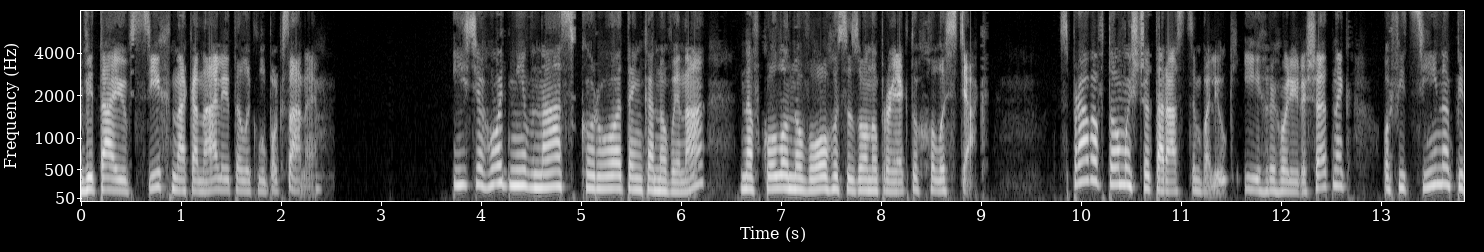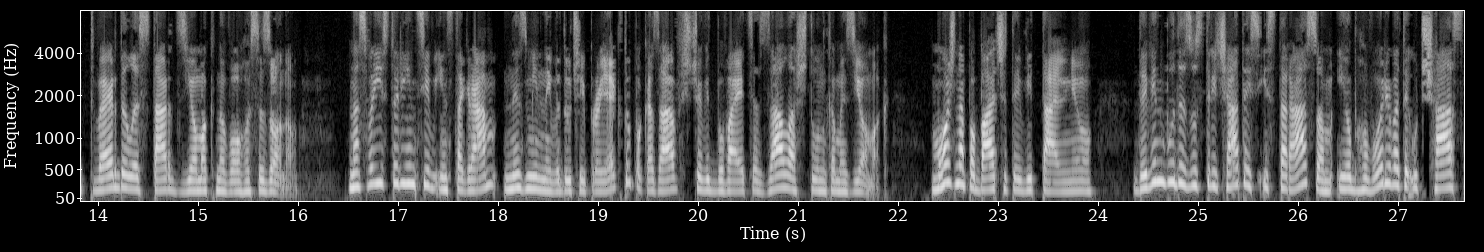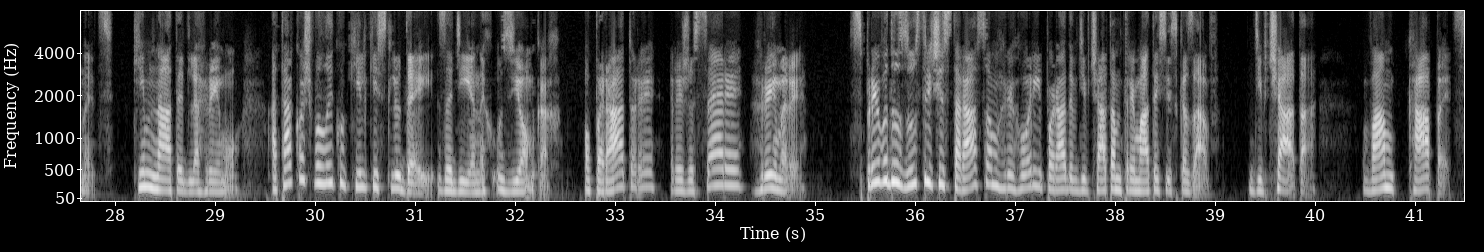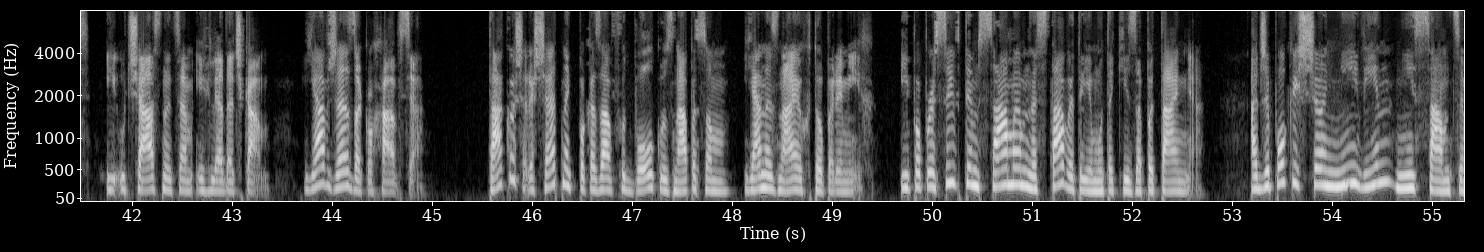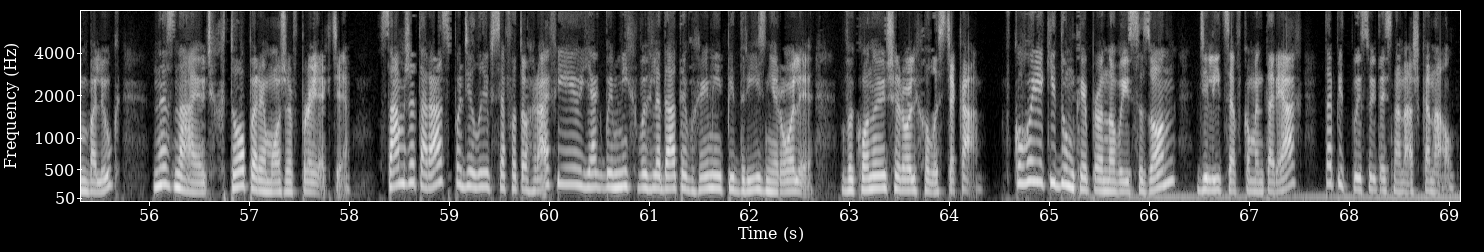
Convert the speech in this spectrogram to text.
Вітаю всіх на каналі Телеклуб Оксани. І сьогодні в нас коротенька новина навколо нового сезону проєкту Холостяк. Справа в тому, що Тарас Цимбалюк і Григорій Решетник офіційно підтвердили старт зйомок нового сезону. На своїй сторінці в інстаграм незмінний ведучий проєкту показав, що відбувається за лаштунками зйомок. Можна побачити вітальню, де він буде зустрічатись із Тарасом і обговорювати учасниць, кімнати для гриму, а також велику кількість людей, задіяних у зйомках: оператори, режисери, гримери. З приводу зустрічі з Тарасом Григорій порадив дівчатам триматись і сказав: Дівчата, вам капець і учасницям, і глядачкам. Я вже закохався. Також решетник показав футболку з написом Я не знаю, хто переміг, і попросив тим самим не ставити йому такі запитання. Адже поки що ні він, ні сам Цимбалюк не знають, хто переможе в проєкті. Сам же Тарас поділився фотографією, як би міг виглядати в гримі під різні ролі, виконуючи роль холостяка. В кого які думки про новий сезон? Діліться в коментарях та підписуйтесь на наш канал.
